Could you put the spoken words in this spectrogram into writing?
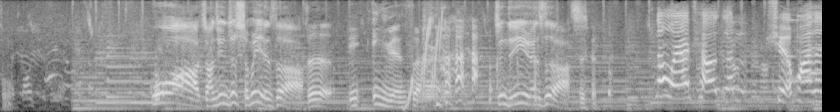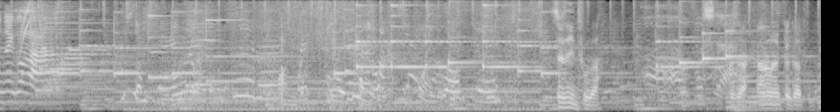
涂。哇，长进，这什么颜色啊？这是应应援色，这你的应援色啊？是。那我要调个雪花的那个蓝。这是你涂的？不是，不是，刚刚那哥哥涂的。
